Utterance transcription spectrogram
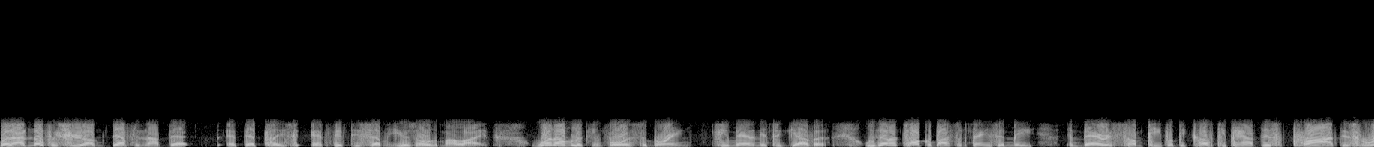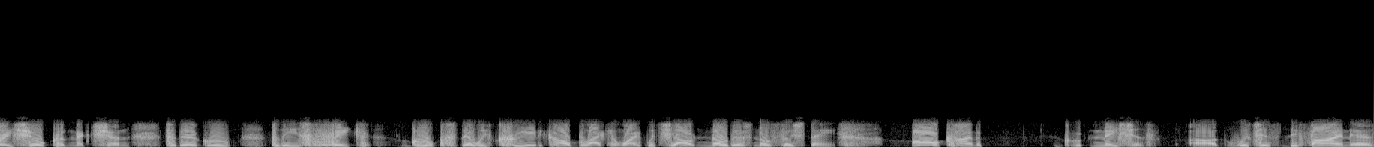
but I know for sure I'm definitely not that at that place at 57 years old in my life. What I'm looking for is to bring humanity together. We're going to talk about some things that may embarrass some people because people have this pride, this racial connection to their group, to these fake groups that we've created called black and white, which y'all know there's no such thing. All kind of nations, uh, which is defined as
